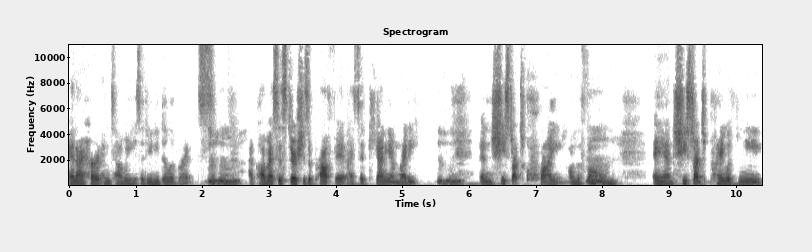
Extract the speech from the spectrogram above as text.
And I heard him tell me, he said, You need deliverance. Mhm. I called my sister. She's a prophet. I said, Kiani, I'm ready. Mhm. And she starts crying on the Mm. phone. And she starts praying with me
